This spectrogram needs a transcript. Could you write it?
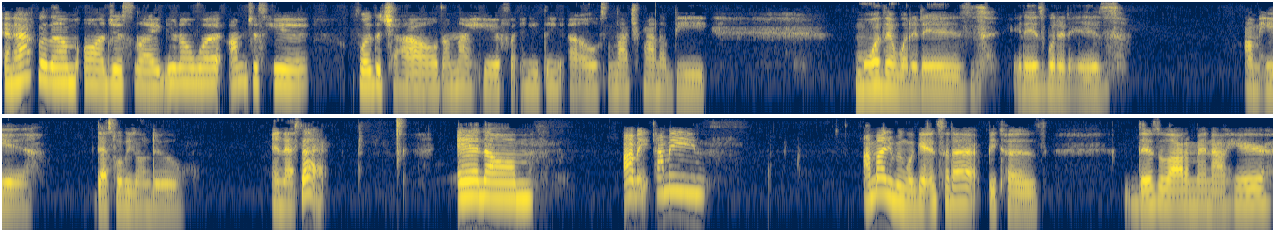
And half of them are just like, you know what? I'm just here for the child. I'm not here for anything else. I'm not trying to be more than what it is. It is what it is. I'm here. That's what we're to do. And that's that. And um I mean I mean I'm not even to get into that because there's a lot of men out here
